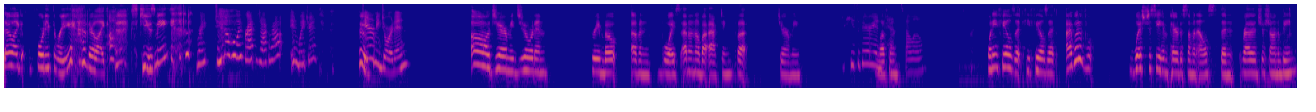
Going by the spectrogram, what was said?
They're like 43. They're like, Oh. excuse me? Right? Do you know who we forgot to talk about in Waitress? Who? Jeremy Jordan. Oh, Jeremy Jordan. Dreamboat oven voice. I don't know about acting, but Jeremy. He's a very Love him. intense fellow. When he feels it, he feels it. I would have wished to see him paired with someone else than rather than Shoshana Bean.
